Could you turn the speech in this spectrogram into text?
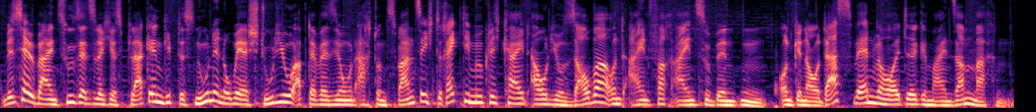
Bisher über ein zusätzliches Plugin gibt es nun in OBS Studio ab der Version 28 direkt die Möglichkeit, Audio sauber und einfach einzubinden. Und genau das werden wir heute gemeinsam machen.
